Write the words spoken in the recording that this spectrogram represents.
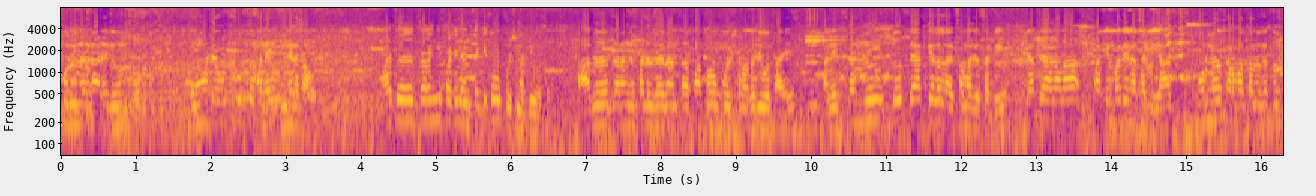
फोर व्हीलर गाड्या घेऊन मोठ्या उत्स्फूर्तपणे निघत आहोत. आज जरांगी पाटील यांचा किती उपोषणाचा दिवस आहे? आज जरांगे पाटील साहेब यांचा पाचवा उपोषणाचा दिवस आहे आणि त्यांनी जो त्याग केलेला आहे समाजासाठी त्या त्यागाला पाठिंबा देण्यासाठी आज पूर्ण करमाळ तालुक्यातून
